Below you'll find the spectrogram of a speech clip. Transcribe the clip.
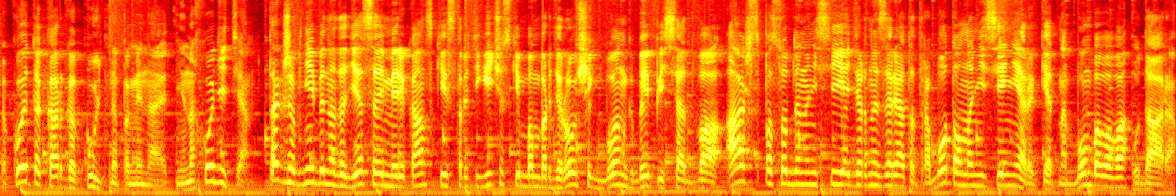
Какой-то карго-культ напоминает, не находите? Также в небе над Одессой американский стратегический бомбардировщик Boeing B-52H, способный нанести ядерный заряд, отработал нанесение ракетно-бомбового удара.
